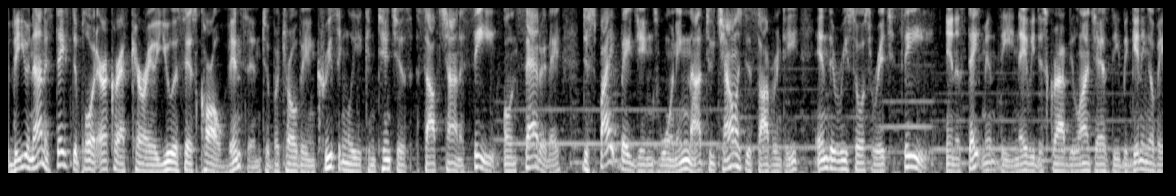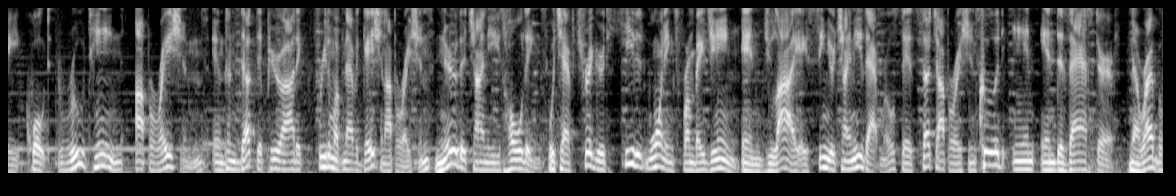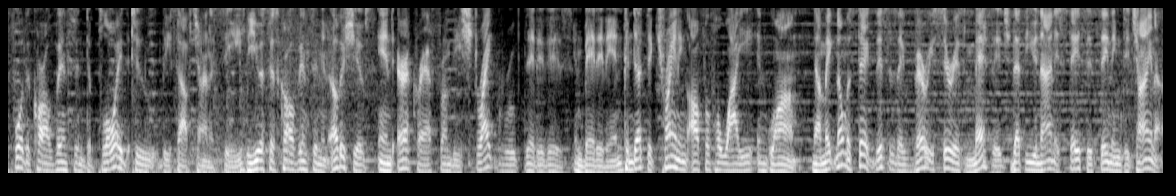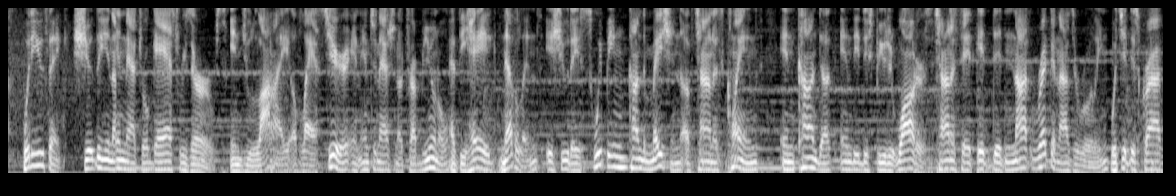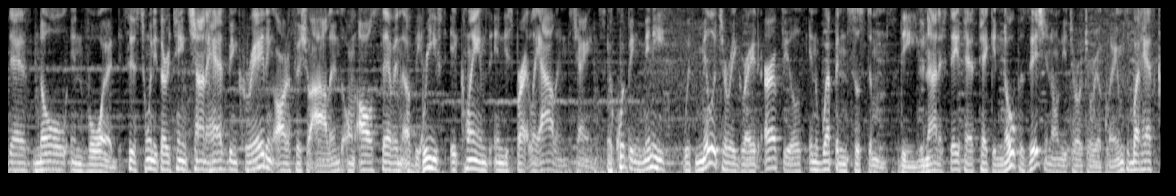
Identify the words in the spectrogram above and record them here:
The United States deployed aircraft carrier USS Carl Vinson to patrol the increasingly contentious South China Sea on Saturday, despite Beijing's warning not to challenge the sovereignty in the resource-rich sea. In a statement, the Navy described the launch as the beginning of a, quote, routine operations and conducted periodic freedom of navigation operations near the Chinese holdings, which have triggered heated warnings from Beijing. In July, a senior Chinese admiral said such operations could end in disaster. Now, right before the Carl Vinson deployed to the South China Sea, the USS Carl Vinson and other ships and aircraft from the strike group that it is embedded in conducted training off of Hawaii and Guam. Now, make no mistake, this is a very serious message that the United States is sending to China. What do you think? Should the United natural gas reserves? In July of last year, an international tribunal at The Hague, Netherlands, issued a sweeping condemnation of China's claims in conduct in the disputed waters. China said it did not recognize the ruling, which it described as null and void. Since 2013, China has been creating artificial islands on all seven of the reefs it claims in the Spratly Island chains, equipping many with military-grade airfields and weapon systems. The United States has taken no position on the territorial claims, but has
